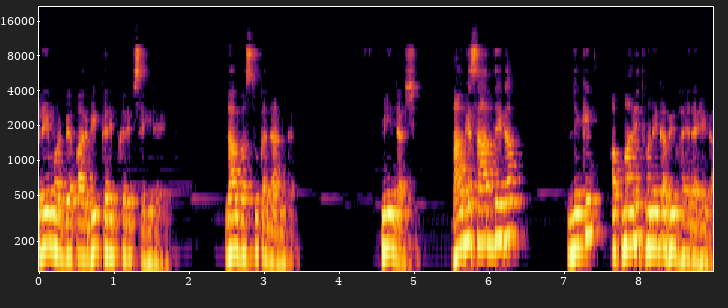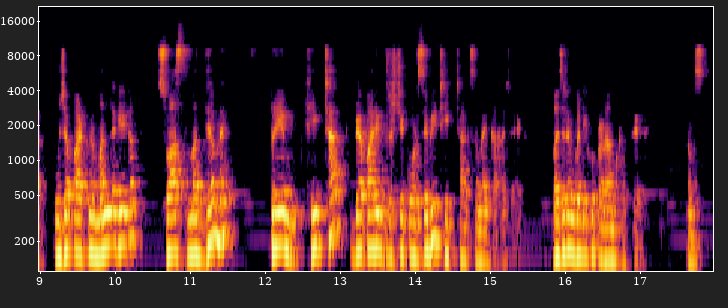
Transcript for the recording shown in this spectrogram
प्रेम और व्यापार भी करीब करीब सही रहेगा। लाल वस्तु का दान करें। मीन राशि भाग्य साथ देगा लेकिन अपमानित होने का भी भय रहेगा। पूजा पाठ में मन लगेगा स्वास्थ्य मध्यम है प्रेम ठीक ठाक व्यापारिक दृष्टिकोण से भी ठीक ठाक समय कहा जाएगा। बजरंग बली को प्रणाम करते रहे। नमस्कार।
